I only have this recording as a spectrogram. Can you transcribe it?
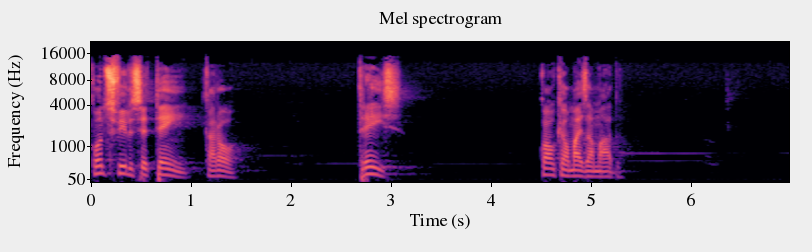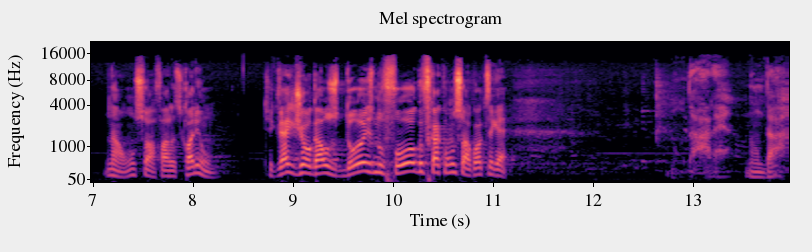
Quantos filhos você tem, Carol? Três? Qual que é o mais amado? Não, um só. Fala, escolhe um. Se tiver que jogar os dois no fogo, ficar com um só. Qual que você quer? Não dá, né? Não dá.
